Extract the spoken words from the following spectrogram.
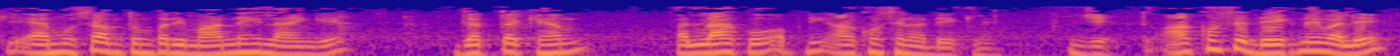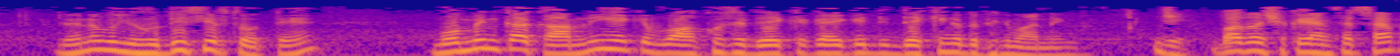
کہ اے موسا ہم تم پر ایمان نہیں لائیں گے جب تک کہ ہم اللہ کو اپنی آنکھوں سے نہ دیکھ لیں۔ جی۔ تو آنکھوں سے دیکھنے والے جو ہے نا وہ یہودی صرف ہوتے ہیں۔ مومن کا کام نہیں ہے کہ وہ آنکھوں سے دیکھ کے کہے کہ جی دیکھیں گے تو پھر مانیں گے۔ جی بہت بہت شکریہ انصر صاحب۔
